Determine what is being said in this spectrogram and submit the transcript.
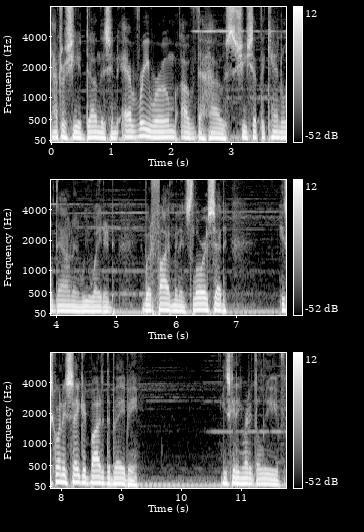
After she had done this in every room of the house, she set the candle down and we waited. About five minutes, Laura said, He's going to say goodbye to the baby. He's getting ready to leave.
